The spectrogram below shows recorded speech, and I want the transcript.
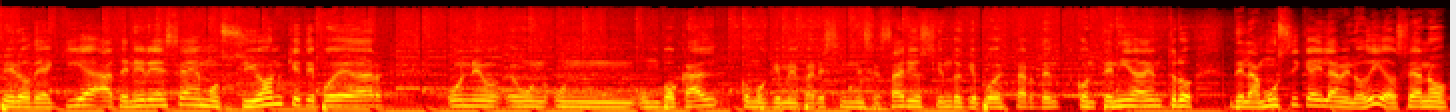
pero de aquí a, a tener esa emoción que te puede dar un, un- un- un vocal, como que me parece innecesario, siendo que puede estar den- contenida dentro de la música y la melodía. O sea, no,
